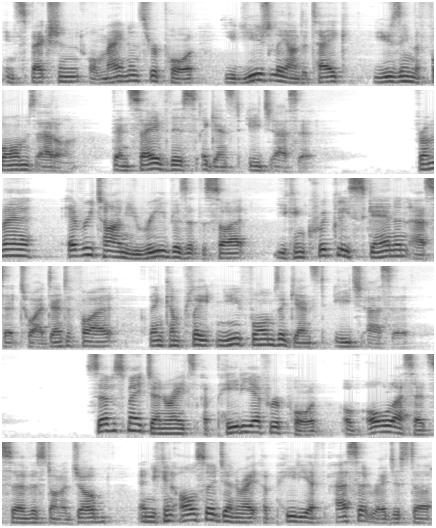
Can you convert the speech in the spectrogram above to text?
inspection, or maintenance report you'd usually undertake using the Forms add-on, then save this against each asset. From there, every time you revisit the site, you can quickly scan an asset to identify it, then complete new forms against each asset. ServiceM8 generates a PDF report of all assets serviced on a job, and you can also generate a PDF asset register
